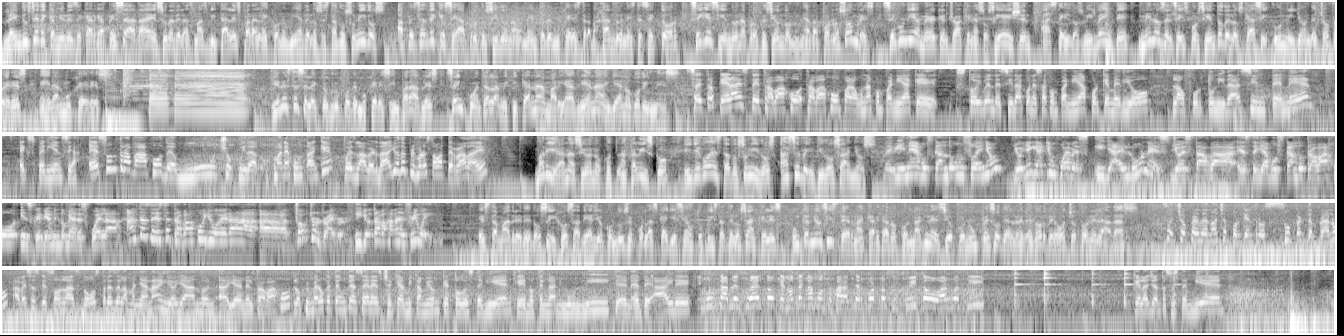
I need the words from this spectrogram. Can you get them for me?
La industria de camiones de carga pesada es una de las más vitales para la economía de los Estados Unidos. A pesar de que se ha producido un aumento de mujeres trabajando en este sector, sigue siendo una profesión dominada por los hombres. Según The American Trucking Association, hasta el 2020, menos del 6% de los casi un millón de choferes eran mujeres. Y en este selecto grupo de mujeres imparables se encuentra la mexicana María Adriana Anguiano Godínez. Soy troquera, este trabajo, trabajo para una compañía que estoy bendecida con esa compañía porque me dio la oportunidad sin tener experiencia. Es un trabajo de mucho cuidado. Manejo un tanque, pues la verdad yo de primero estaba aterrada, ¿eh? María nació en Ocotlán, Jalisco y llegó a Estados Unidos hace 22 años. Me vine buscando un sueño. Yo llegué aquí un jueves y ya el lunes yo estaba este, ya buscando trabajo, inscribiéndome a la escuela. Antes de este trabajo yo era uh, driver y yo trabajaba en el freeway. Esta madre de dos hijos a diario conduce por las calles y autopistas de Los Ángeles un camión cisterna cargado con magnesio con un peso de alrededor de 8 toneladas soy chopper de noche porque entro súper temprano, a veces que son las 2, 3 de la mañana y yo ya ando allá en el trabajo. Lo primero que tengo que hacer es chequear mi camión, que todo esté bien, que no tenga ningún leak de aire. Ningún cable suelto, que no tengamos para hacer cortocircuito o algo así. Que las llantas estén bien.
